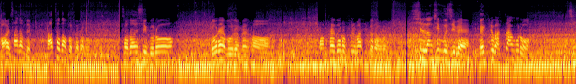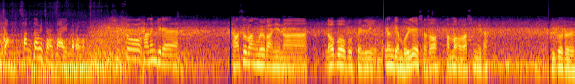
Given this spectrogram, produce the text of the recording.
마을 사람들 다 쳐다보더라고. 저런 식으로 노래 부르면서 밤새도록 술 마시더라고요. 신랑 신부 집에 맥주가 짝으로 진짜 산더미처럼 쌓여있더라고. 숙소 가는 길에 자수박물관이나 러브 오브 밸리 뭐 이런 게 몰려있어서 한번 와봤습니다. 이거를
